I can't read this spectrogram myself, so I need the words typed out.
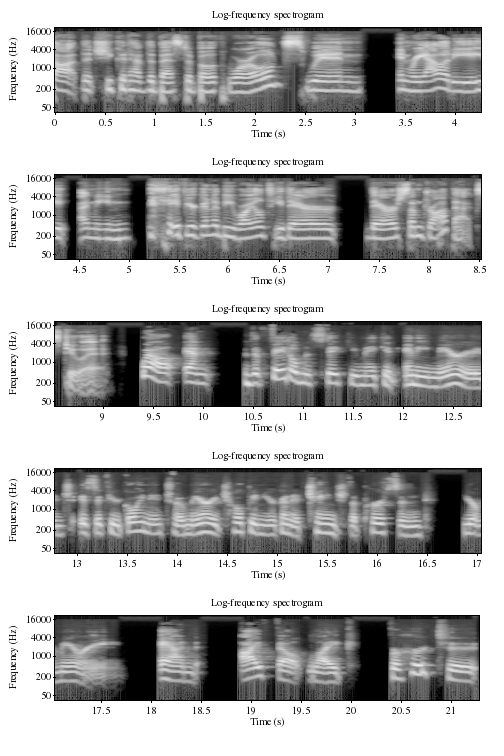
thought that she could have the best of both worlds when in reality, I mean, if you're going to be royalty there, there are some drawbacks to it. Well, and the fatal mistake you make in any marriage is if you're going into a marriage hoping you're going to change the person you're marrying. And I felt like for her to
